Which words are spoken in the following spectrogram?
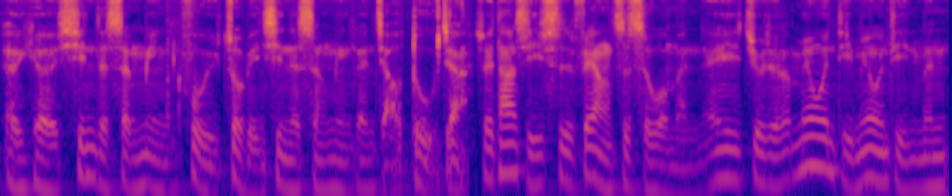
呃一个新的生命，赋予作品新的生命跟角度，这样。所以他其实是。是非常支持我们，哎，觉得没有问题，没有问题，你们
